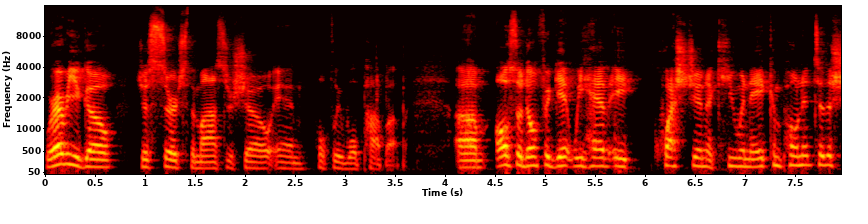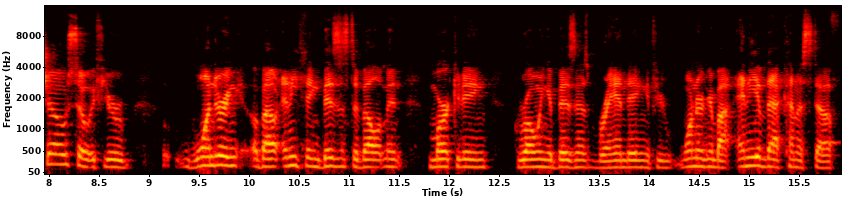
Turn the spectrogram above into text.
Wherever you go, just search The Monster Show and hopefully we'll pop up. Um, also, don't forget we have a question, a Q&A component to the show. So if you're wondering about anything business development, marketing, growing a business, branding, if you're wondering about any of that kind of stuff,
